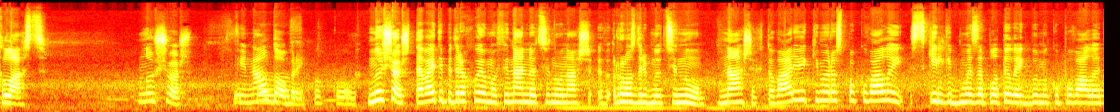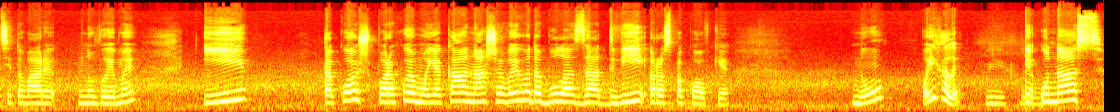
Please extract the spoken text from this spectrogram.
Клас. Ну що ж, фінал Супер добрий. Ну що ж, давайте підрахуємо фінальну ціну наш роздрібну ціну наших товарів, які ми розпакували. Скільки б ми заплатили, якби ми купували ці товари новими. І також порахуємо, яка наша вигода була за дві розпаковки. Ну, поїхали. Поїхали. У нас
